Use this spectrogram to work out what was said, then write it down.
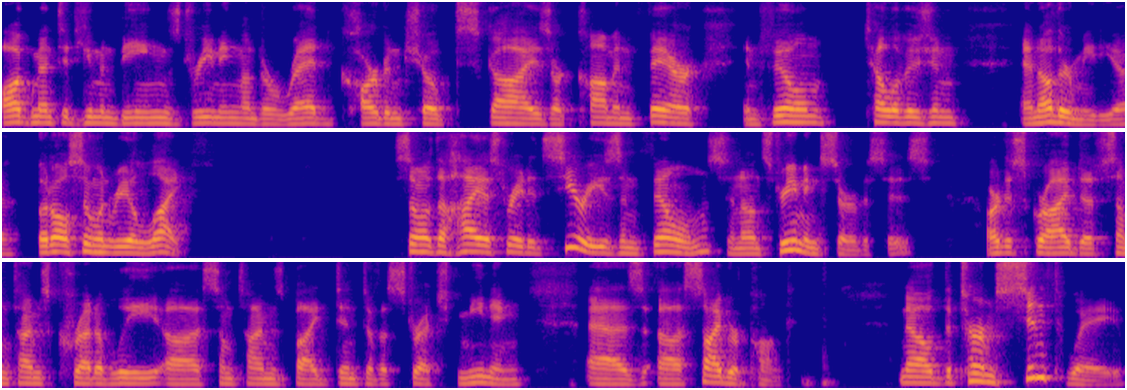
augmented human beings dreaming under red, carbon choked skies are common fare in film, television, and other media, but also in real life. Some of the highest rated series and films and on streaming services are described as sometimes credibly, uh, sometimes by dint of a stretched meaning, as uh, cyberpunk. Now, the term synthwave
